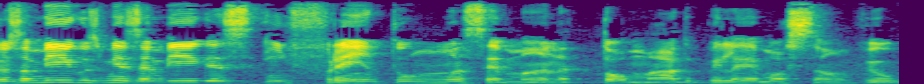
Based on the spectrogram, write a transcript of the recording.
Meus amigos, minhas amigas, enfrento uma semana tomado pela emoção, viu?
